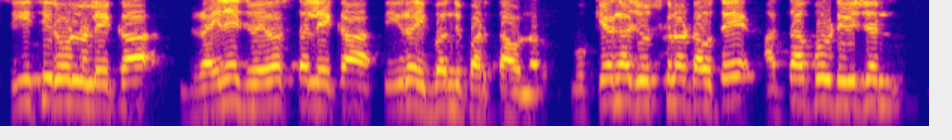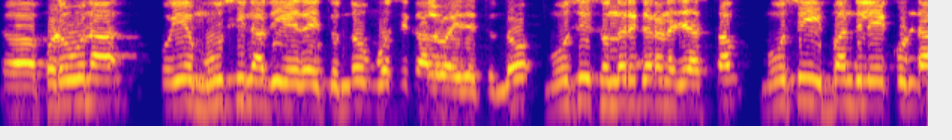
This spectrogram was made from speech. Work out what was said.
సీసీ రోడ్లు లేక డ్రైనేజ్ వ్యవస్థ లేక తీవ్ర ఇబ్బంది పడతా ఉన్నారు. ముఖ్యంగా చూసుకున్నట్టయితే అత్తాపూర్ డివిజన్ పొడవునా పోయే మూసీ నది ఏదైతుందో మూసీ కాలువ ఏదైతుందో మూసీ సుందరీకరణ చేస్తాం. మూసీ ఇబ్బంది లేకుండా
